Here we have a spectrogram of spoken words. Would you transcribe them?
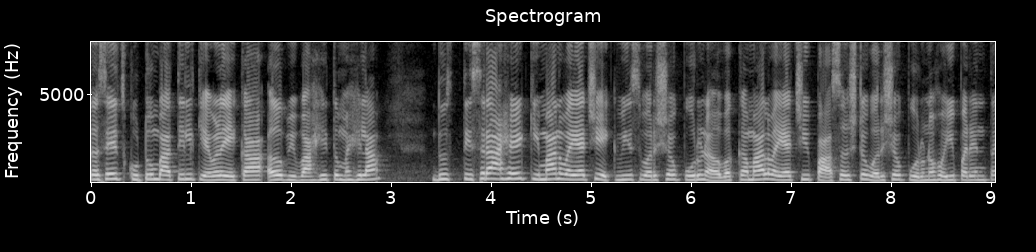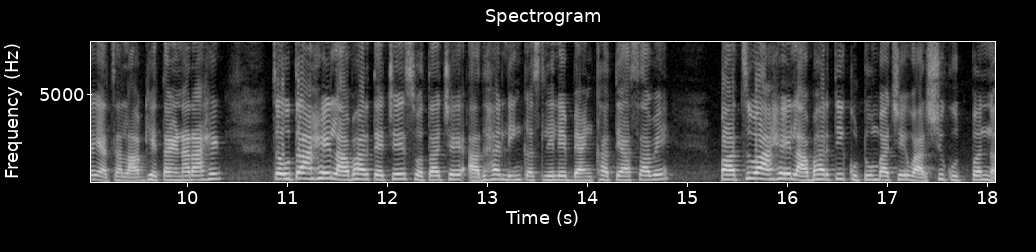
तसेच कुटुंबातील केवळ एका अविवाहित महिला. दुस तिसरा आहे किमान वयाची एकवीस वर्ष पूर्ण व कमाल वयाची पासष्ट वर्ष पूर्ण होईपर्यंत याचा लाभ घेता येणार आहे. चौथं आहे लाभार्थ्याचे स्वतःचे आधार लिंक असलेले बँक खाते असावे. पाचवं आहे लाभार्थी कुटुंबाचे वार्षिक उत्पन्न.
